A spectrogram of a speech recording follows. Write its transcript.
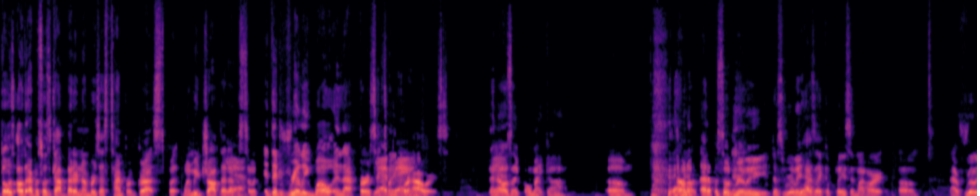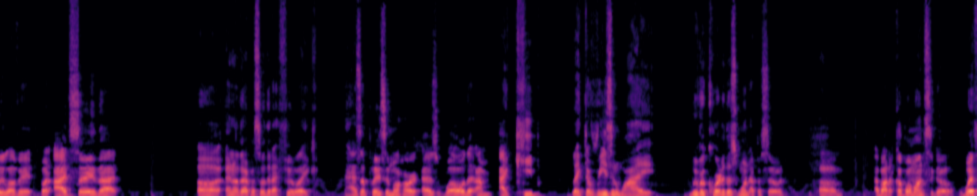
those other episodes got better numbers as time progressed. But when we dropped that Yeah. episode, it did really well in that first like Yeah, 24 banged. hours. And I was like, oh my god. Um I don't know. That episode really just really has like a place in my heart. Um, I really love it. But I'd say that uh, another episode that I feel like has a place in my heart as well. That I'm I keep like the reason why we recorded this one episode um, about a couple months ago with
